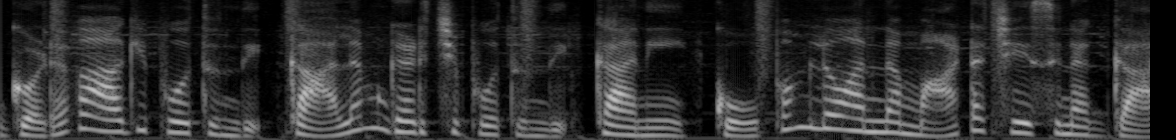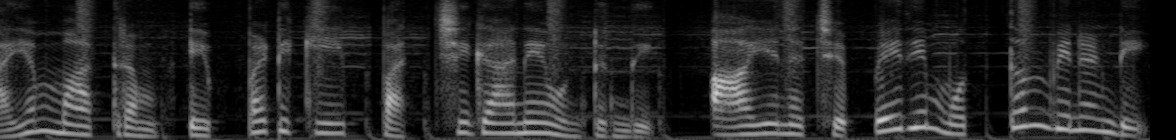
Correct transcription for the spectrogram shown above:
గొడవ ఆగిపోతుంది కాలం గడిచిపోతుంది. కాని కోపంలో అన్న మాట చేసిన గాయం మాత్రం ఎప్పటికీ పచ్చిగానే ఉంటుంది. ఆయన చెప్పేది మొత్తం వినండి.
